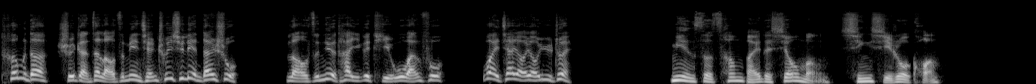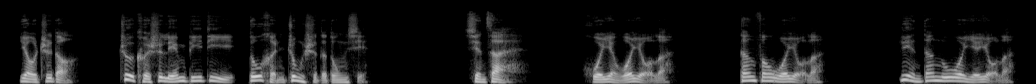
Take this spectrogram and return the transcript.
他妈的，谁敢在老子面前吹嘘炼丹术，老子虐他一个体无完肤，外加摇摇欲坠！面色苍白的萧猛欣喜若狂。要知道，这可是连 BD 都很重视的东西。现在，火焰我有了，丹方我有了，炼丹炉我也有了，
